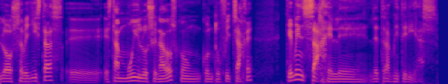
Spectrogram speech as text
Los sevillistas eh, están muy ilusionados con, tu fichaje. ¿Qué mensaje le, transmitirías?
